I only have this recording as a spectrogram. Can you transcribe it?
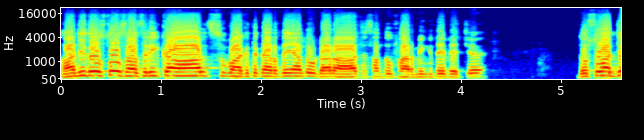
ਹਾਂਜੀ ਦੋਸਤੋ, ਸਤਿ ਸ੍ਰੀ ਅਕਾਲ। ਸਵਾਗਤ ਕਰਦੇ ਆ ਤੁਹਾਡਾ ਰਾਜ ਸੰਧੂ ਫਾਰਮਿੰਗ ਦੇ ਵਿੱਚ। ਦੋਸਤੋ, ਅੱਜ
